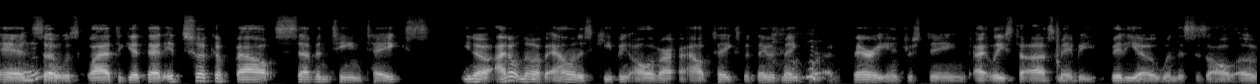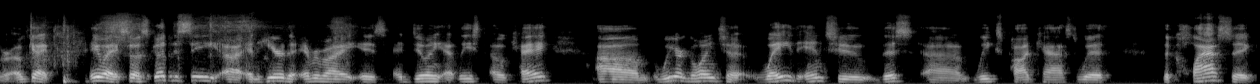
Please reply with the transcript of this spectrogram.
And Ooh. so was glad to get that. It took about 17 takes. You know, I don't know if Alan is keeping all of our outtakes, but they would make for a very interesting, at least to us, maybe video when this is all over. Okay. Anyway, so it's good to see uh, and hear that everybody is doing at least okay. Um, we are going to wade into this uh, week's podcast with the classic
